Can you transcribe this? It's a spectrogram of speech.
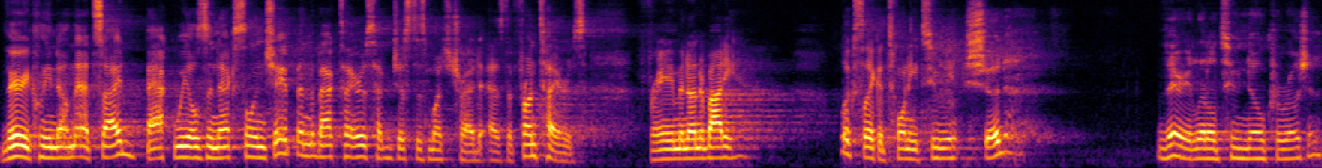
Very clean down that side. Back wheels in excellent shape, and the back tires have just as much tread as the front tires. Frame and underbody looks like a 22 should. Very little to no corrosion.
